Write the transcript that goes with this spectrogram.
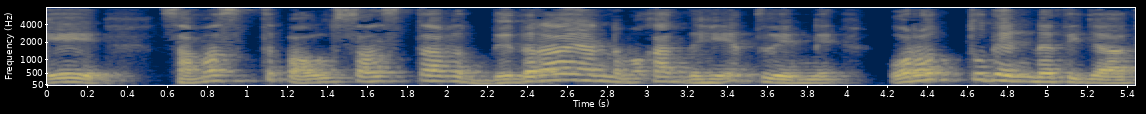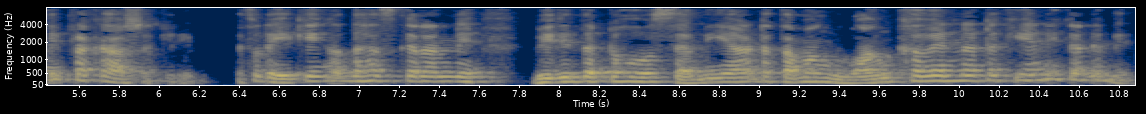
ඒ සමස්ත පෞල් සංස්ථාව දෙදරා යන්න මොකද්ද හේතු වෙන්නේ? ඔරොත්තු දෙන්නේ නැති ಜಾති ප්‍රකාශ කිරීම. එතකොට ඒකෙන් අදහස් කරන්නේ බිරිඳට හෝ සැමියාට තමන් වංක වෙන්නට කියන එක නෙමෙයි.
